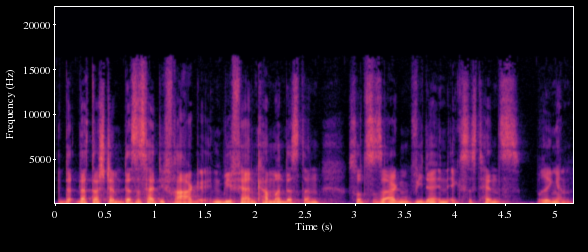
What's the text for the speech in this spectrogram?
Das, das stimmt, das ist halt die Frage. Inwiefern kann man das dann sozusagen wieder in Existenz bringen?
